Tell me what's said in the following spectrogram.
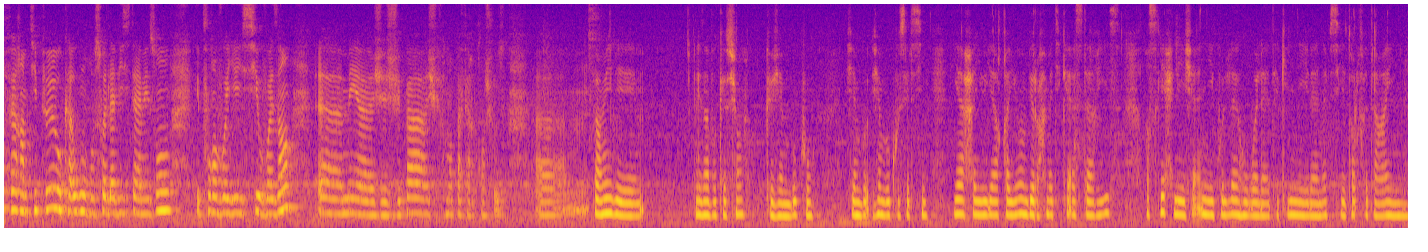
faire un petit peu au cas où on reçoit de la visite à la maison et pour envoyer ici aux voisins. mais je, je vais pas, je vraiment pas faire grand chose. Parmi les invocations que j'aime beaucoup. J'aime beaucoup celle-ci. Ya Hayyu Ya Qayyum bi rahmatika astaghis. Aslih li sha'ni kullahu wa la takilni ila nafsi tarfata ayni.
